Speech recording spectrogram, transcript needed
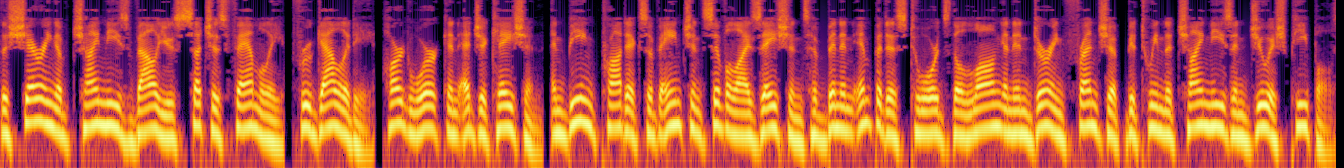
the sharing of Chinese values such as family, frugality, hard work and education, and being products of ancient civilizations have been an impetus towards the long and enduring friendship between the Chinese and Jewish peoples.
